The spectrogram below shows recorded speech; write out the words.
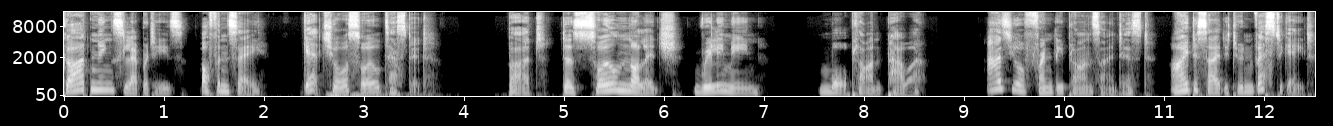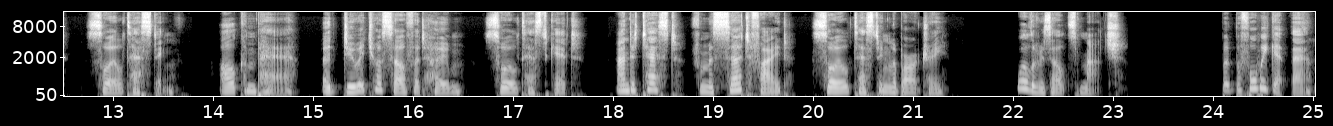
Gardening celebrities often say, get your soil tested. But does soil knowledge really mean more plant power? As your friendly plant scientist, I decided to investigate soil testing. I'll compare a do it yourself at home soil test kit and a test from a certified soil testing laboratory. Will the results match? But before we get there,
